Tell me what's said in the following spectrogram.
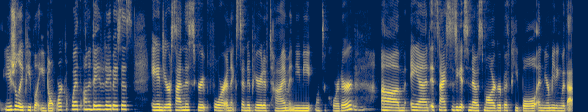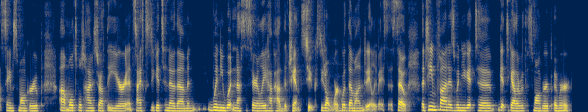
usually people that you don't work with on a day to day basis. And you're assigned this group for an extended period of time and you meet once a quarter. Mm-hmm. Um, and it's nice because you get to know a smaller group of people and you're meeting with that same small group uh, multiple times throughout the year. And it's nice because you get to know them and when you wouldn't necessarily have had the chance to because you don't work with them on a daily basis. So the team fun is when you get to get together with a small group over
